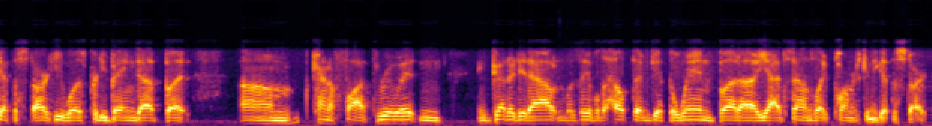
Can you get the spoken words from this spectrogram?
get the start. He was pretty banged up, but um, kind of fought through it and, and gutted it out and was able to help them get the win. But uh, yeah, it sounds like Palmer's going to get the start.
